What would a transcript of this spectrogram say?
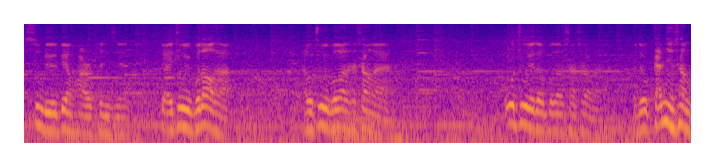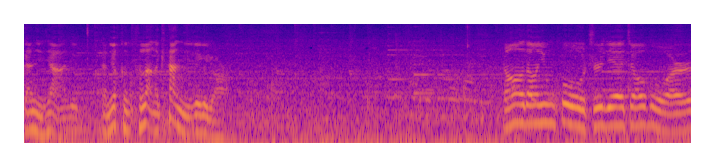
速率的变化而分心。对，注意不到他。哎，我注意不到他上来，我注意都不到上上来，我就赶紧上赶紧下，就感觉很很懒得看你这个圆儿。然后，当用户直接交互而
